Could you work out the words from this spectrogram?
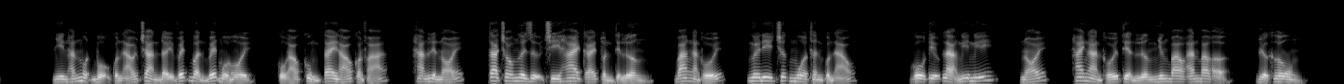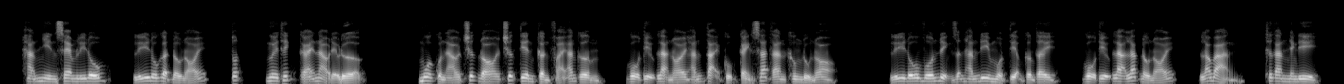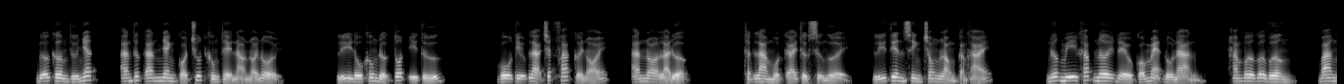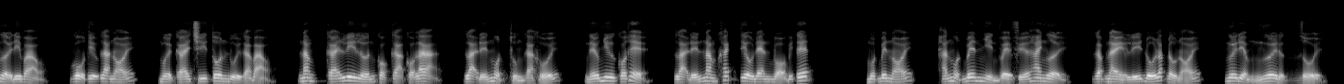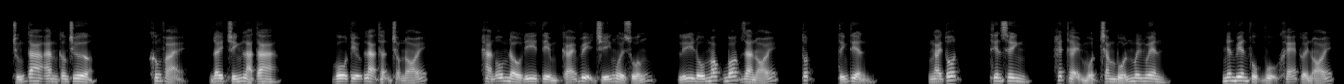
Nhìn hắn một bộ quần áo tràn đầy vết bẩn vết mồ hôi, cổ áo cùng tay áo còn phá, hắn liền nói, ta cho ngươi dự chi hai cái tuần tiền lương, ba ngàn khối, ngươi đi trước mua thân quần áo. Gỗ tiểu lạ nghĩ nghĩ, nói, hai ngàn khối tiền lương nhưng bao ăn bao ở, được không? Hắn nhìn xem lý đỗ lý đỗ gật đầu nói, tốt, ngươi thích cái nào đều được. Mua quần áo trước đó trước tiên cần phải ăn cơm gỗ Tiệu lạ nói hắn tại cục cảnh sát ăn không đủ no. Lý đỗ vốn định dẫn hắn đi một tiệm cơm tây, gỗ Tiệu lạ lắc đầu nói, lão bản, thức ăn nhanh đi. Bữa cơm thứ nhất, ăn thức ăn nhanh có chút không thể nào nói nổi. Lý đỗ không được tốt ý tứ. Gỗ Tiệu lạ chất phác cười nói, ăn no là được. Thật là một cái thực sự người, lý tiên sinh trong lòng cảm khái. Nước mỹ khắp nơi đều có mẹ đồ nạn, hamburger vương, ba người đi vào, gỗ Tiệu lạ nói, mười cái trí tôn đùi gà bảo, năm cái ly lớn cọ cạ có lạ, lại đến một thùng gà khối, nếu như có thể, lại đến năm khách tiêu đen bỏ bít tết. Một bên nói hắn một bên nhìn về phía hai người, gặp này lý đỗ lắc đầu nói, ngươi điểm ngươi được rồi, chúng ta ăn cơm chưa không phải, đây chính là ta. Gỗ tiểu lạ thận trọng nói. Hắn ôm đầu đi tìm cái vị trí ngồi xuống, lý đỗ móc bóp ra nói, tốt, tính tiền. Ngài tốt, thiên sinh, hết thảy một trăm bốn mươi nguyên. Nhân viên phục vụ khẽ cười nói.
